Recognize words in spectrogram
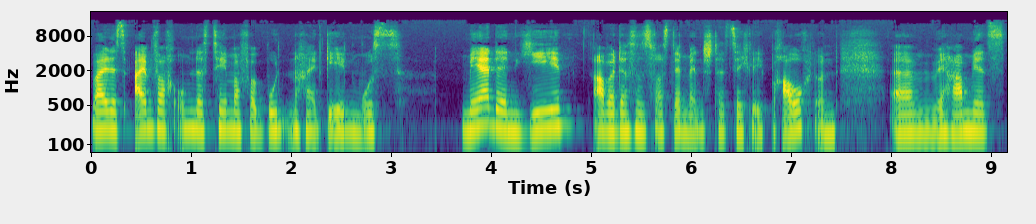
weil es einfach um das Thema Verbundenheit gehen muss. Mehr denn je, aber das ist, was der Mensch tatsächlich braucht. Und ähm, wir haben jetzt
